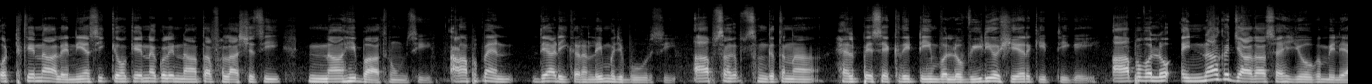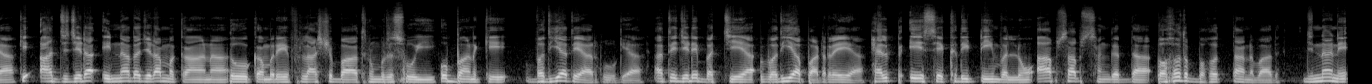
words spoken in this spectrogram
ਉੱਠ ਕੇ ਨਹਾ ਲੈਂਦੀਆਂ ਸੀ, ਕਿਉਂਕਿ ਇਹਨਾਂ ਕੋਲੇ ਨਾ ਤਾਂ ਫਲੱਸ਼ ਸੀ, ਨਾ ਹੀ ਬਾਥਰੂਮ ਸੀ। ਆਪ ਭੈਣ ਦਿਹਾੜੀ ਕਰਨ ਲਈ ਮਜਬੂਰ ਸੀ। ਆਪ ਸੰਗ- ਸੰਗਤ ਨਾਲ ਹੈਲਪੇ ਸਿੱਖ ਦੀ ਟੀਮ ਵੱਲੋਂ ਵੀਡੀਓ ਸ਼ੇਅਰ ਕੀਤੀ ਗਈ। ਆਪ ਵੱਲੋਂ ਇੰਨਾ ਕੁ ਜ਼ਿਆਦਾ ਸਹਿਯੋਗ ਮਿਲਿਆ ਕਿ ਅੱਜ ਜਿਹੜਾ ਇਹਨਾਂ ਦਾ ਜਿਹੜਾ ਮਕਾਨ ਆ, ਦੋ ਕਮਰੇ, ਫਲੱਸ਼ ਬਾਥਰੂਮ, ਰਸੋਈ, ਉਹ ਬਣ ਕੇ ਵਧੀਆ ਤਿਆਰ ਹੋ ਗਿਆ ਅਤੇ ਜਿਹੜੇ ਬੱਚੇ ਆ, ਵਧੀਆ ਪੜ ਰਹੇ ਆ। ਹੈਲਪ ਏ ਸਿੱਖ ਦੀ ਟੀਮ ਵੱਲੋਂ ਆਪ ਸਭ ਸੰਗਤ ਦਾ ਬਹੁਤ ਬਹੁਤ ਧੰਨਵਾਦ, ਜਿਨ੍ਹਾਂ ਨੇ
